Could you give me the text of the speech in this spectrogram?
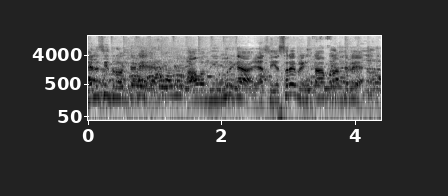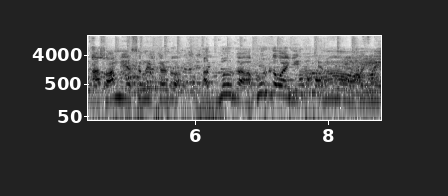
ನೆಲೆಸಿದ್ರು ಅಂತೇಳಿ ಆ ಒಂದು ಈ ಊರಿಗೆ ಎಸ್ ಹೆಸರೇ ವೆಂಕಟಾಪುರ ಅಂತೇಳಿ ಆ ಸ್ವಾಮಿ ಹೆಸರನ್ನ ಇಟ್ಕೊಂಡು ಅದ್ಭುತ, ಅಪೂರ್ವವಾಗಿ ಏನೋ ಇಲ್ಲಿ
